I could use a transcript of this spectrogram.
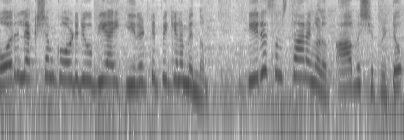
ഒരു ലക്ഷം കോടി രൂപയായി ഇരട്ടിപ്പിക്കണമെന്നും ഇരു സംസ്ഥാനങ്ങളും ആവശ്യപ്പെട്ടു.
